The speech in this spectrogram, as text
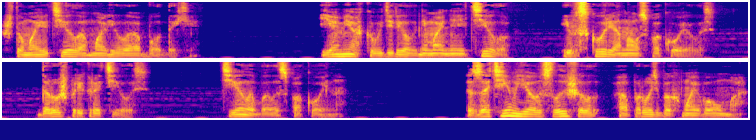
что мое тело молило об отдыхе. Я мягко выделил внимание телу, и вскоре оно успокоилось. Дрожь прекратилась. Тело было спокойно. Затем я услышал о просьбах моего ума.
